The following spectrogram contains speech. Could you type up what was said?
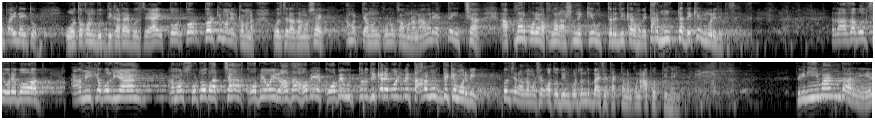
উপায় নাই তো। ও তখন বুদ্ধি খাটায় বলছে, এই, তোর তোর তোর কি মনের কামনা? বলছে রাজামশাই আমার তেমন কোনো কামনা না, আমার একটা ইচ্ছা, আপনার পরে আপনার আসনে কে উত্তরাধিকার হবে, তার মুখটা দেখে মরে যেতে চাই। রাজা বলছে, ওরে বধ, আমি কেবল ইয়াং আমার ছোট বাচ্চা কবে ওই রাজা হবে, কবে উত্তরাধিকারে বসবে, তার মুখ দেখে মরবি। বলছে রাজা মশাই অতদিন পর্যন্ত বেঁচে থাকতে আমার কোনো আপত্তি নেই। দেখুন, ইমানদারের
